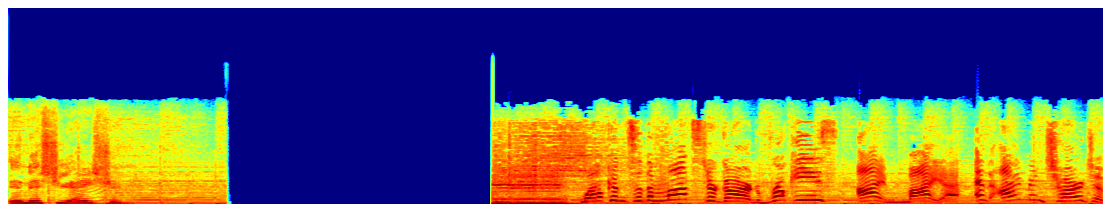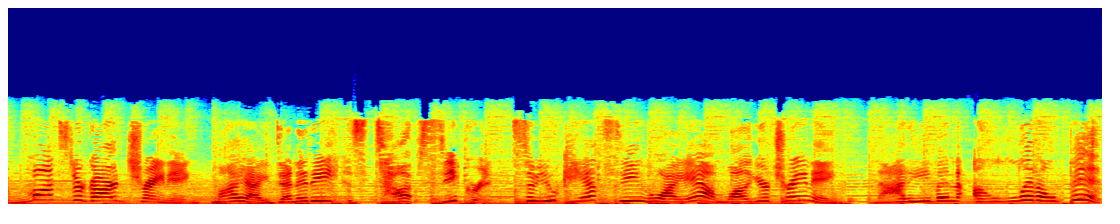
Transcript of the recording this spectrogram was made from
Initiation. Welcome to the Monster Guard, rookies! I'm Maya, and I'm in charge of Monster Guard training. My identity is top secret, so you can't see who I am while you're training. Not even a little bit.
